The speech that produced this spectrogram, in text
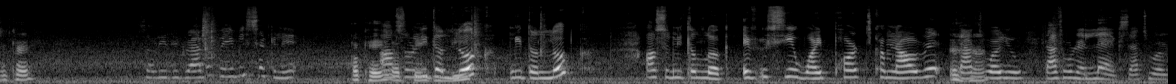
Okay. So need to grab a baby succulent. Okay. a Also need to look. Need to look. Also need to look. If you see white parts coming out of it, that's Uh-huh. where you. That's where the legs. That's where.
